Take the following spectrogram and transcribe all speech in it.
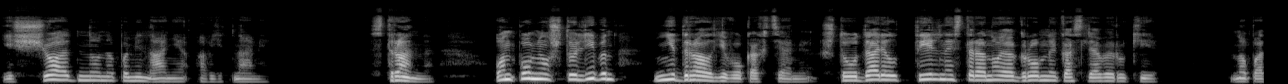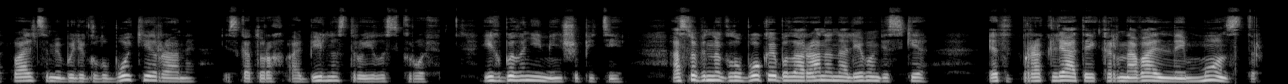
Еще одно напоминание о Вьетнаме. Странно. Он помнил, что Либан не драл его когтями, что ударил тыльной стороной огромной костлявой руки. Но под пальцами были глубокие раны, из которых обильно струилась кровь. Их было не меньше пяти. Особенно глубокая была рана на левом виске. Этот проклятый карнавальный монстр!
